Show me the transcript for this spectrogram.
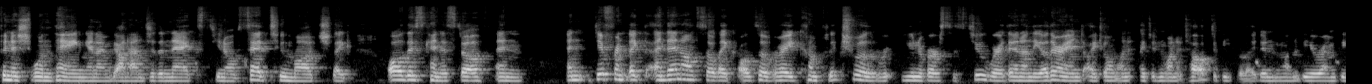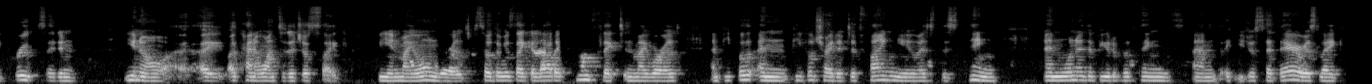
finish one thing and I'm gone on to the next, you know, said too much, like all this kind of stuff. And and different like and then also like also very conflictual universes too where then on the other end i don't want i didn't want to talk to people i didn't want to be around big groups i didn't you know i i kind of wanted to just like be in my own world so there was like a lot of conflict in my world and people and people try to define you as this thing and one of the beautiful things um, that you just said there was like,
